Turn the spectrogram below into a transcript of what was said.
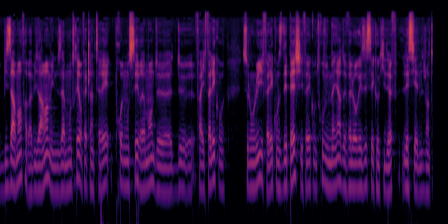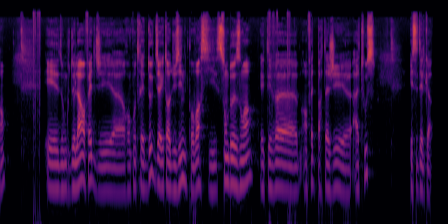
bizarrement, enfin pas bizarrement, mais il nous a montré en fait l'intérêt prononcé vraiment de, enfin il fallait qu'on, selon lui, il fallait qu'on se dépêche, il fallait qu'on trouve une manière de valoriser ces coquilles d'œufs, les siennes, j'entends. Et donc de là, en fait, j'ai euh, rencontré d'autres directeurs d'usine pour voir si son besoin était euh, en fait partagé à tous. Et c'était le cas.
